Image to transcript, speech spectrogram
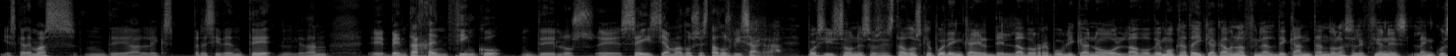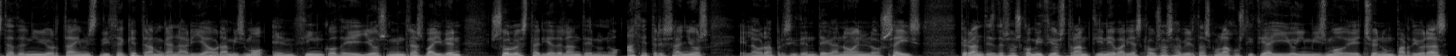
Y es que además de al expresidente le dan eh, ventaja en cinco de los eh, seis llamados estados bisagra. Pues sí, son esos estados que pueden caer del lado republicano o el lado demócrata y que acaban al final decantando las elecciones. La encuesta del New York Times dice que Trump ganaría ahora mismo en cinco de ellos, mientras Biden solo estaría delante en uno. Hace tres años, el ahora presidente ganó en los seis. Pero antes de esos comicios, Trump tiene varias causas abiertas con la justicia y hoy mismo, de hecho, en un par de horas,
